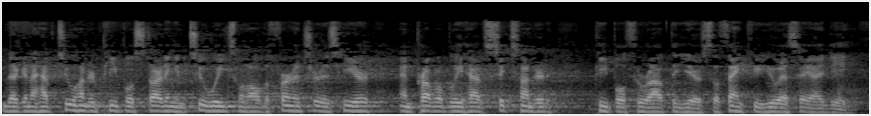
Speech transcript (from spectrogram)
They're going to have 200 people starting in two weeks when all the furniture is here and probably have 600 people throughout the year. So thank you, USAID.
